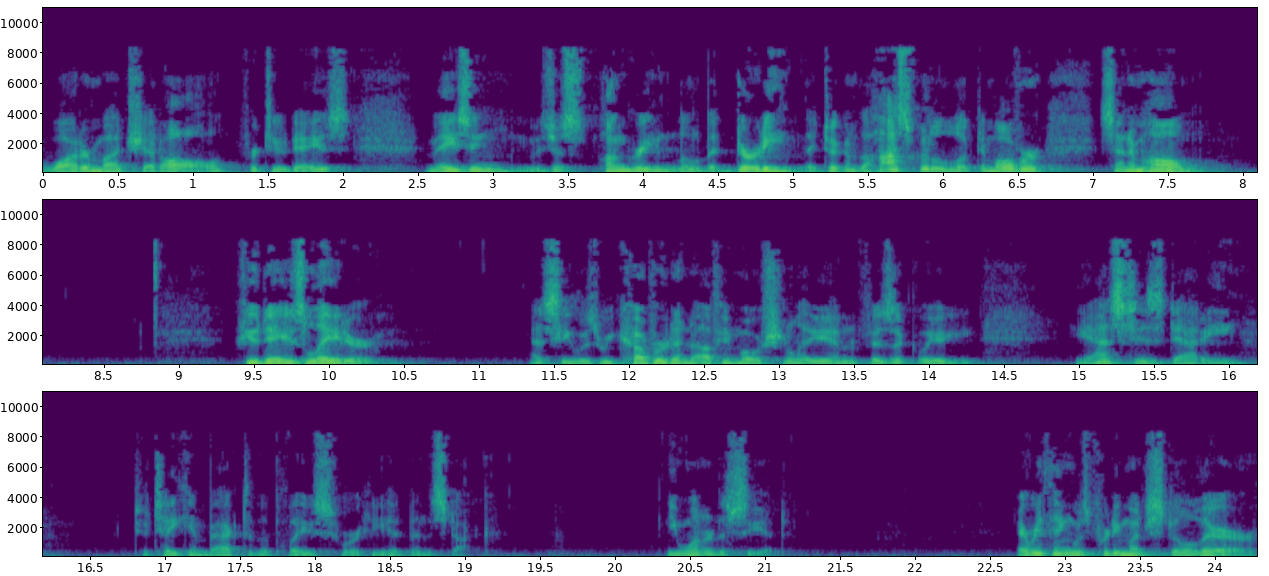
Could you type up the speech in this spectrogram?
water much at all for two days. Amazing. He was just hungry and a little bit dirty. They took him to the hospital, looked him over, sent him home. A few days later, as he was recovered enough emotionally and physically, he asked his daddy to take him back to the place where he had been stuck. He wanted to see it. Everything was pretty much still there.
